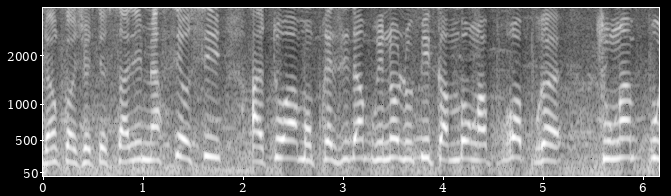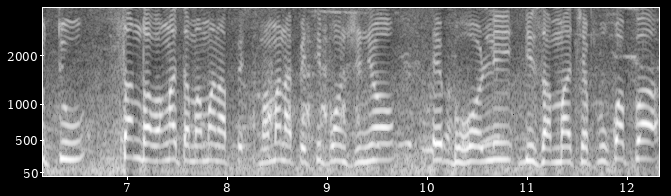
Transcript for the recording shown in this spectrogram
donc je te salue. Merci aussi à toi mon président bruno lubika mbonga propre tsunga mputu sandra wangata mama na, mama na petit pont junior et broli bizamatch pourquoi pas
